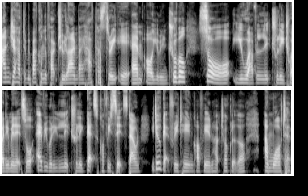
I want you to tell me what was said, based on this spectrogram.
and you have to be back on the factory line by half past 3 a.m. or you're in trouble. So you have literally 20 minutes. So everybody literally gets a coffee, sits down. You do get free tea and coffee and hot chocolate though, and water.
